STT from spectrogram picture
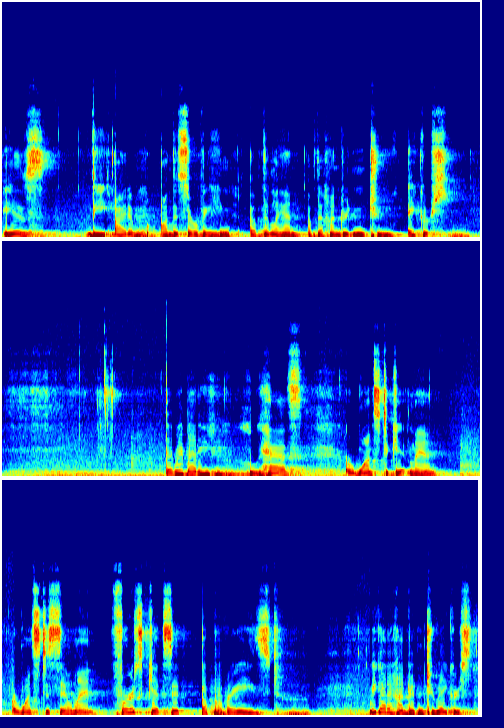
is the item on the surveying of the land of the 102 acres. Everybody who has or wants to get land or wants to sell land first gets it appraised. We got 102 acres.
